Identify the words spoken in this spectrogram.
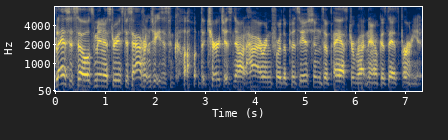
Blessed Souls Ministry is deciphering Jesus and God. The church is not hiring for the positions of pastor right now because that's permanent.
